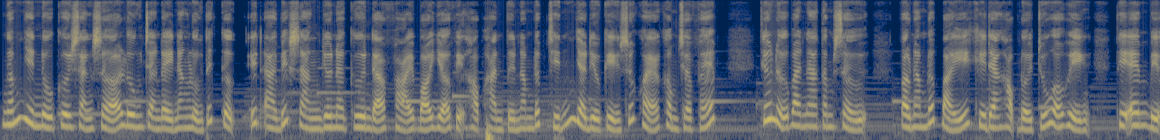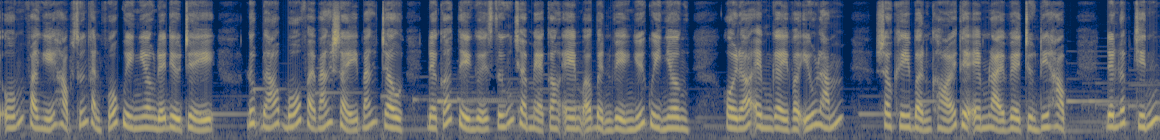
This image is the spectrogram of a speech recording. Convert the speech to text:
Ngắm nhìn nụ cười sảng sỡ luôn tràn đầy năng lượng tích cực, ít ai biết rằng Yuna Kun đã phải bỏ dở việc học hành từ năm lớp 9 do điều kiện sức khỏe không cho phép. Thiếu nữ Bana tâm sự, vào năm lớp 7 khi đang học nội trú ở huyện thì em bị ốm phải nghỉ học xuống thành phố Quy Nhơn để điều trị. Lúc đó bố phải bán sậy, bán trâu để có tiền gửi xuống cho mẹ con em ở bệnh viện dưới Quy Nhơn. Hồi đó em gầy và yếu lắm. Sau khi bệnh khỏi thì em lại về trường đi học. Đến lớp 9,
